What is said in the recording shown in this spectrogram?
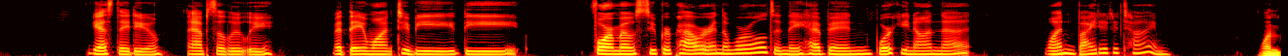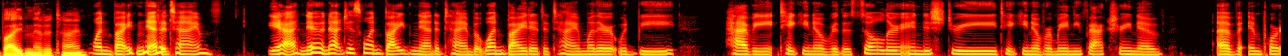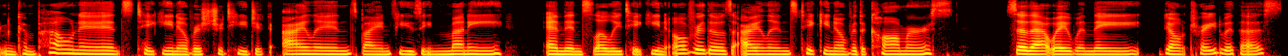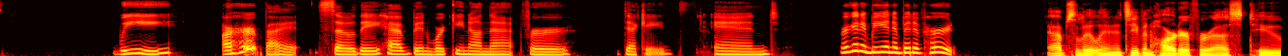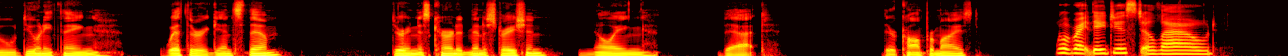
Yes, they do. Absolutely. But they want to be the foremost superpower in the world and they have been working on that one bite at a time. One Biden at a time. One Biden at a time. Yeah, no, not just one Biden at a time, but one bite at a time, whether it would be having taking over the solar industry, taking over manufacturing of of important components, taking over strategic islands by infusing money, and then slowly taking over those islands, taking over the commerce. So that way when they don't trade with us, we are hurt by it. So they have been working on that for decades. And we're going to be in a bit of hurt. Absolutely. And it's even harder for us to do anything with or against them during this current administration, knowing that they're compromised. Well, right. They just allowed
